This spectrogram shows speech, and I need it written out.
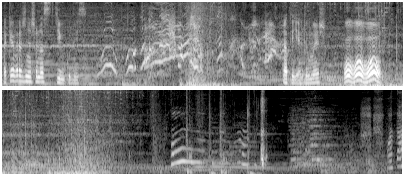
Таке враження, що на стіл кудись. А ти як думаєш? Воу, воу, воу! What the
